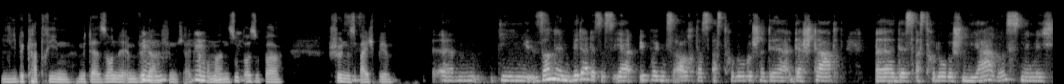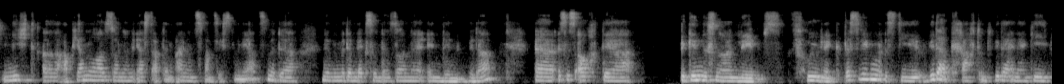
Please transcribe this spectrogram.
liebe Katrin, mit der Sonne im Widder, mhm. finde ich halt auch immer ein super, super schönes Beispiel. Ähm, die Sonne im Widder, das ist ja übrigens auch das astrologische, der, der Start äh, des astrologischen Jahres, nämlich nicht äh, ab Januar, sondern erst ab dem 21. März mit, der, mit dem Wechsel der Sonne in den Widder. Äh, es ist auch der Beginn des neuen Lebens, Frühling. Deswegen ist die Widerkraft und Wiederenergie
